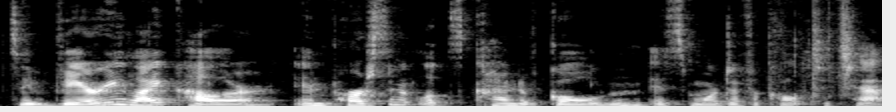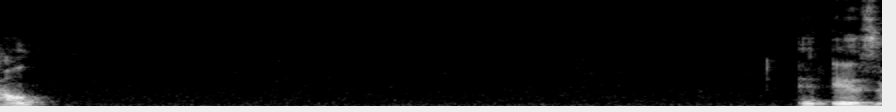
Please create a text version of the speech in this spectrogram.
It's a very light color. In person, it looks kind of golden. It's more difficult to tell. It is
